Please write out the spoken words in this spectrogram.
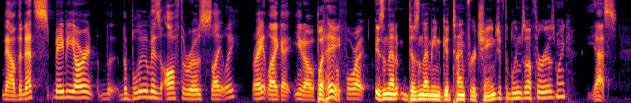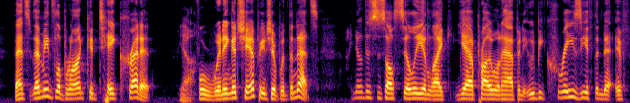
Now the Nets maybe aren't the, the bloom is off the rose slightly, right? Like I, you know, But hey, before I Isn't that doesn't that mean good time for a change if the bloom's off the rose, Mike? yes, that's that means LeBron could take credit Yeah. for winning a championship with the Nets. I know this is all silly and like yeah, it probably won't happen. It would be crazy if the net if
